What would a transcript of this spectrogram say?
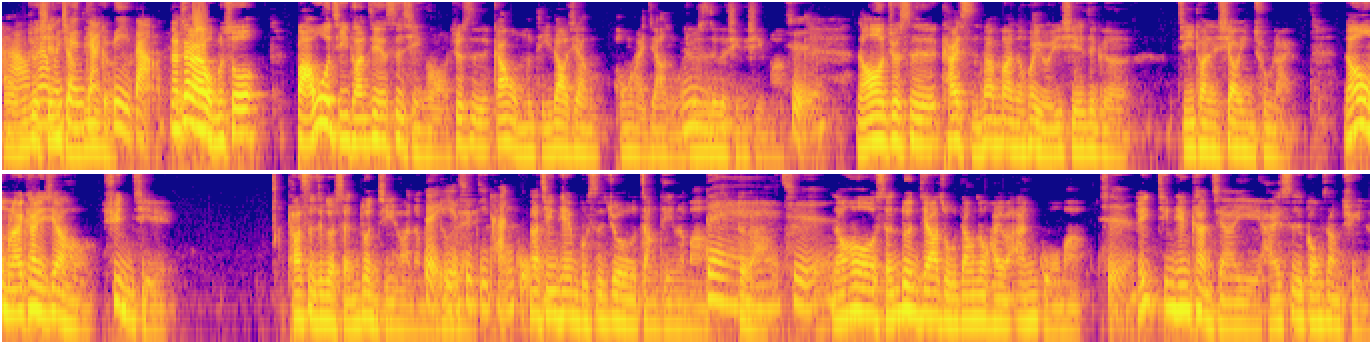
我们就先讲第一个。地道。那再来我们说把握集团这件事情哦，就是刚刚我们提到像红海家族就是这个情形嘛，是。然后就是开始慢慢的会有一些这个集团的效应出来，然后我们来看一下哈，迅捷。它是这个神盾集团的嘛？对，对对也是集团股。那今天不是就涨停了吗？对，对吧？是。然后神盾家族当中还有安国嘛？是。哎，今天看起来也还是攻上去的。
